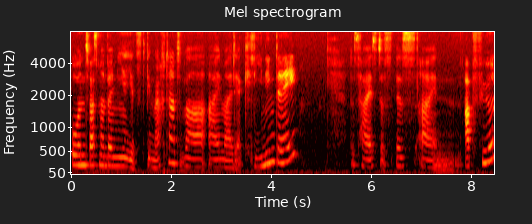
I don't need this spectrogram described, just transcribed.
Und was man bei mir jetzt gemacht hat, war einmal der Cleaning Day. Das heißt, das ist ein Abführen.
